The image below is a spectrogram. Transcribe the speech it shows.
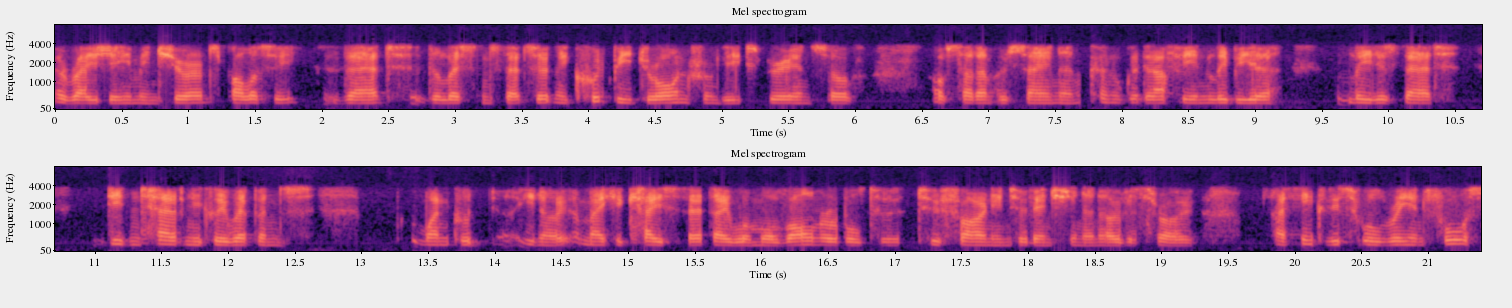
a regime insurance policy that the lessons that certainly could be drawn from the experience of, of Saddam Hussein and Colonel Gaddafi in Libya, leaders that didn't have nuclear weapons, one could, you know, make a case that they were more vulnerable to, to foreign intervention and overthrow. I think this will reinforce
